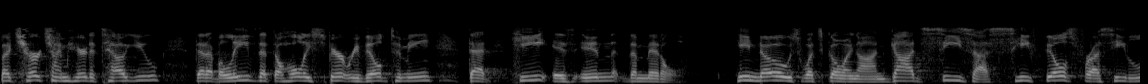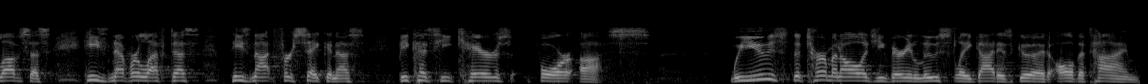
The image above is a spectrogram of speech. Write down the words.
But, church, I'm here to tell you that I believe that the Holy Spirit revealed to me that He is in the middle. He knows what's going on. God sees us. He feels for us. He loves us. He's never left us. He's not forsaken us because He cares for us. We use the terminology very loosely God is good all the time.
